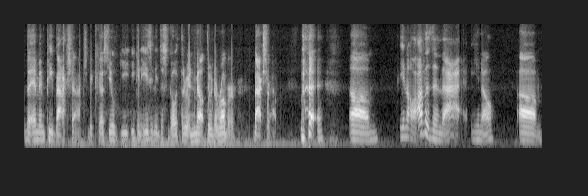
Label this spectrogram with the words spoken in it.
the M&P backstraps because you, you you can easily just go through and melt through the rubber backstrap but um you know other than that you know um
